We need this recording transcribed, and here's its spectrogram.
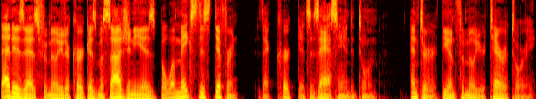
that is as familiar to Kirk as misogyny is, but what makes this different is that Kirk gets his ass handed to him. Enter the unfamiliar territory.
